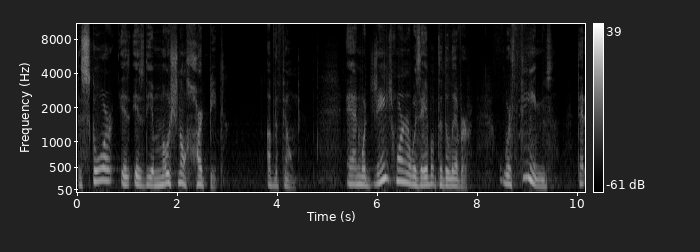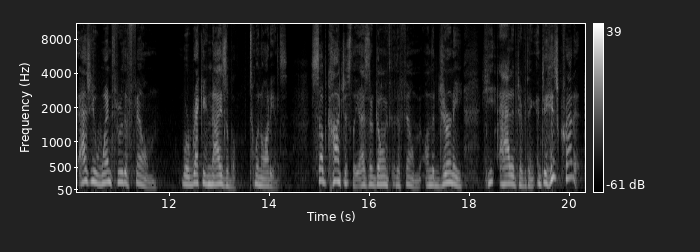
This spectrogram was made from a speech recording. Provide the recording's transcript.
The score is, is the emotional heartbeat of the film. And what James Horner was able to deliver were themes that, as you went through the film, were recognizable to an audience subconsciously as they're going through the film on the journey he added to everything. And to his credit,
